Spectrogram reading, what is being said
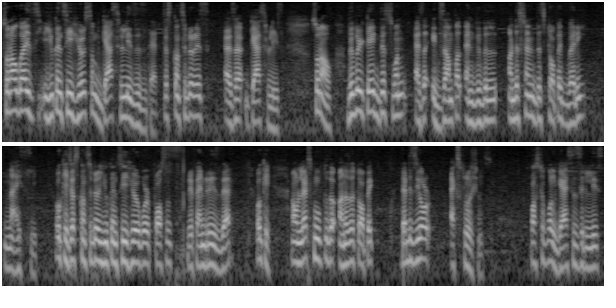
So now guys you can see here some gas release is there. Just consider it as a gas release. So now we will take this one as an example and we will understand this topic very nicely. Okay just consider you can see here where process refinery is there. Okay, now let's move to the another topic. That is your explosions. First of all, gas is released.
